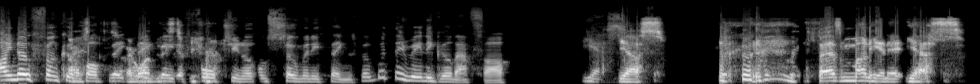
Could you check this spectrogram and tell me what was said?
I know Funko I- Pop they, I they've made a to be real. fortune on on so many things, but would they really go that far? Yes. Yes. if there's money in it, yes.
